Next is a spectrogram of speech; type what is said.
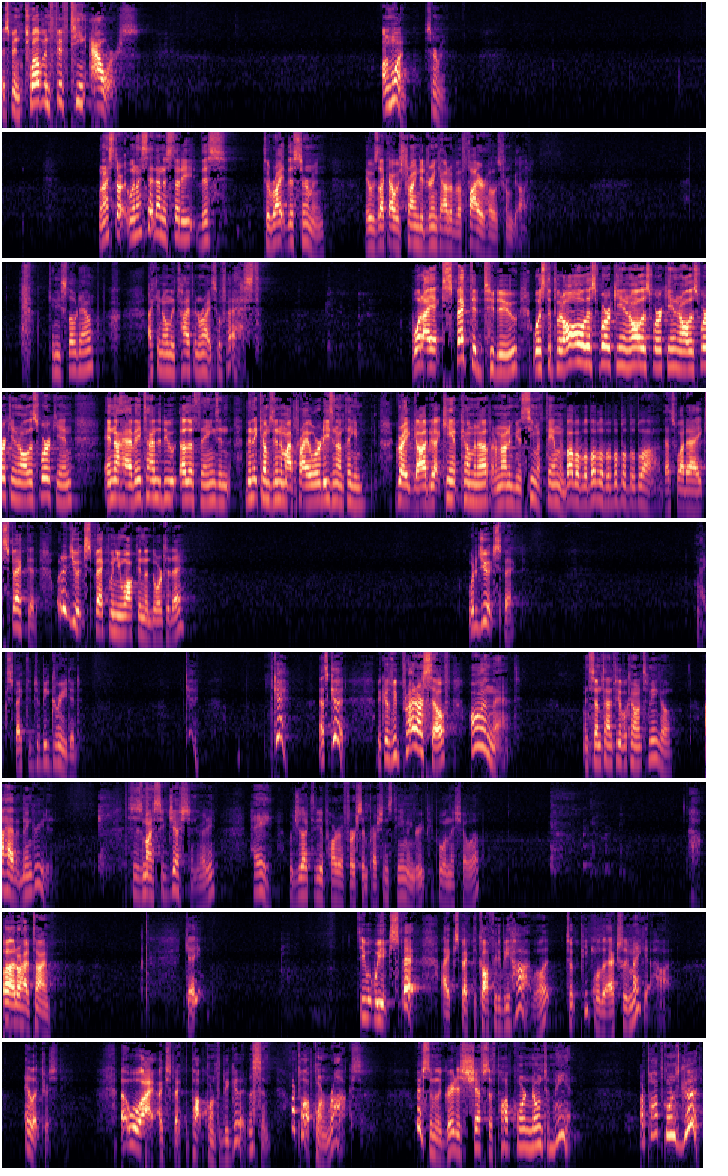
I spend 12 and 15 hours on one sermon. When I, start, when I sat down to study this, to write this sermon, it was like I was trying to drink out of a fire hose from God. Can you slow down? I can only type and write so fast. What I expected to do was to put all this work in and all this work in and all this work in and all this work in and not have any time to do other things. And then it comes into my priorities, and I'm thinking, great, God, we got camp coming up, and I'm not even going to see my family, blah, blah, blah, blah, blah, blah, blah, blah, blah. That's what I expected. What did you expect when you walked in the door today? What did you expect? I expected to be greeted. Okay. Okay. That's good. Because we pride ourselves on that. And sometimes people come up to me and go, I haven't been greeted. This is my suggestion. Ready? Hey, would you like to be a part of first impressions team and greet people when they show up? Oh, I don't have time. Okay. See what we expect. I expect the coffee to be hot. Well, it took people to actually make it hot. Electricity. Uh, well, I expect the popcorn to be good. Listen, our popcorn rocks. We have some of the greatest chefs of popcorn known to man. Our popcorn's good.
